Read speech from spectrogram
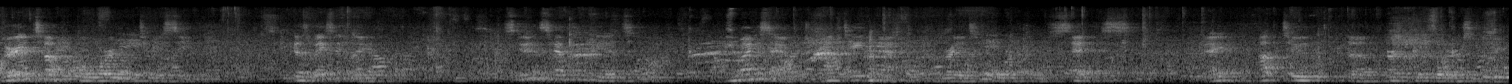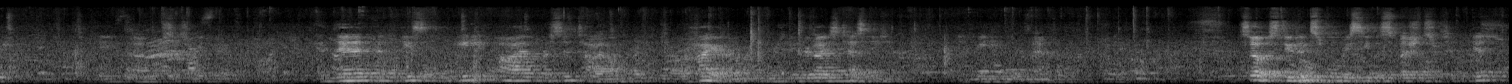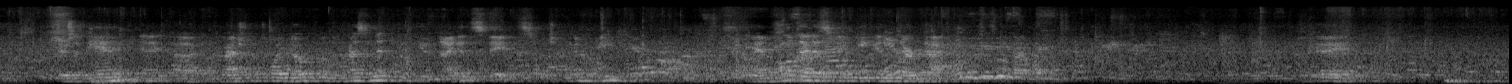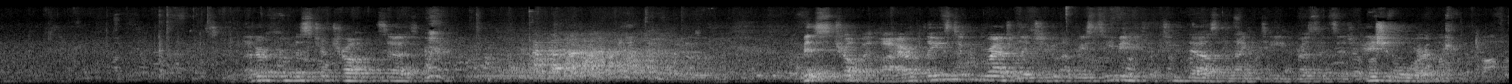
Very tough award to receive. Because basically, students have to get B minus average, maintain that from grades four through six. Okay? Up to the first three quarters of the, year. And then at least 85 percentile or higher in standardized testing in reading and math. So students will receive a special certificate. There's a pin and a uh, congratulatory note from the President of the United States, which I'm going to read here. And all of that is going to be in their packet. Okay. So, letter from Mr. Trump says, Ms. Trump and I are pleased to congratulate you on receiving the 2019 President's Education Award.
